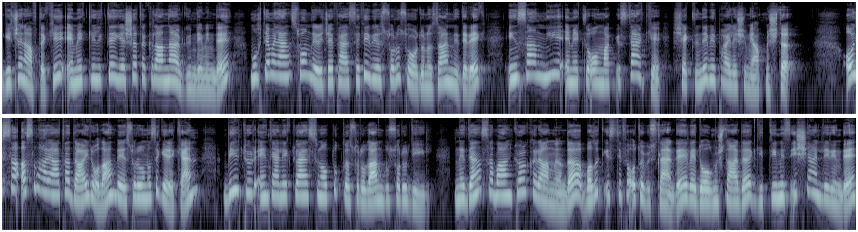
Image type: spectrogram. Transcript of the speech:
geçen haftaki emeklilikte yaşa takılanlar gündeminde muhtemelen son derece felsefi bir soru sorduğunu zannederek insan niye emekli olmak ister ki? şeklinde bir paylaşım yapmıştı. Oysa asıl hayata dair olan ve sorulması gereken bir tür entelektüel snoplukla sorulan bu soru değil. Neden sabahın kör karanlığında balık istifi otobüslerde ve dolmuşlarda gittiğimiz iş yerlerinde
